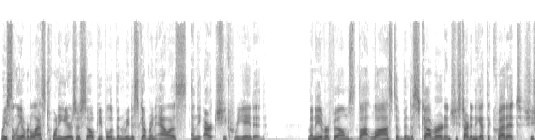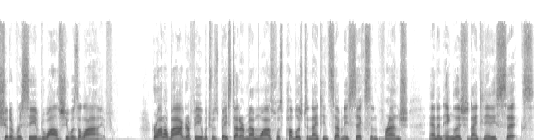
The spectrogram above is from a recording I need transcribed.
Recently, over the last 20 years or so, people have been rediscovering Alice and the art she created. Many of her films, thought lost, have been discovered, and she's starting to get the credit she should have received while she was alive. Her autobiography, which was based on her memoirs, was published in 1976 in French and in English in 1986.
